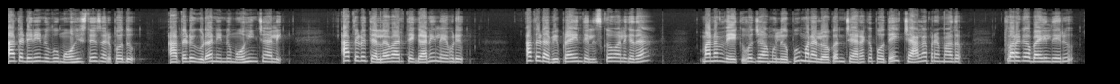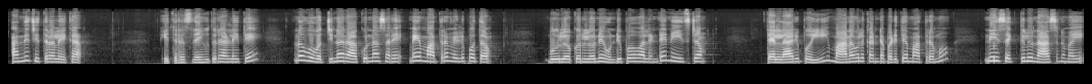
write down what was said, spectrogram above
అతడిని నువ్వు మోహిస్తే సరిపోదు. అతడు కూడా నిన్ను మోహించాలి. అతడు తెల్లవారితే గాని లేవడు. అతడు అభిప్రాయం తెలుసుకోవాలి కదా మనం వేకువజాములోపు మన లోకం చేరకపోతే చాలా ప్రమాదం. త్వరగా బయలుదేరు అంది చిత్రలేఖ. ఇతర స్నేహితురాళ్ళైతే నువ్వు వచ్చినా రాకున్నా సరే మేం మాత్రం వెళ్ళిపోతాం. భూలోకంలోనే ఉండిపోవాలంటే నీ ఇష్టం. తెల్లారిపోయి మానవుల కంట పడితే మాత్రము నీ శక్తులు నాశనమై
